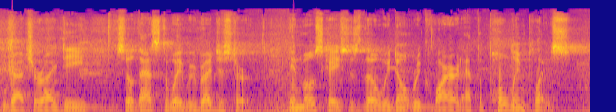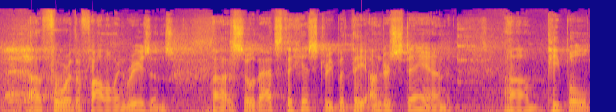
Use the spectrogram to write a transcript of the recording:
you got your ID. So that's the way we register. In most cases, though, we don't require it at the polling place uh, for the following reasons. Uh, so that's the history, but they understand um, people,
